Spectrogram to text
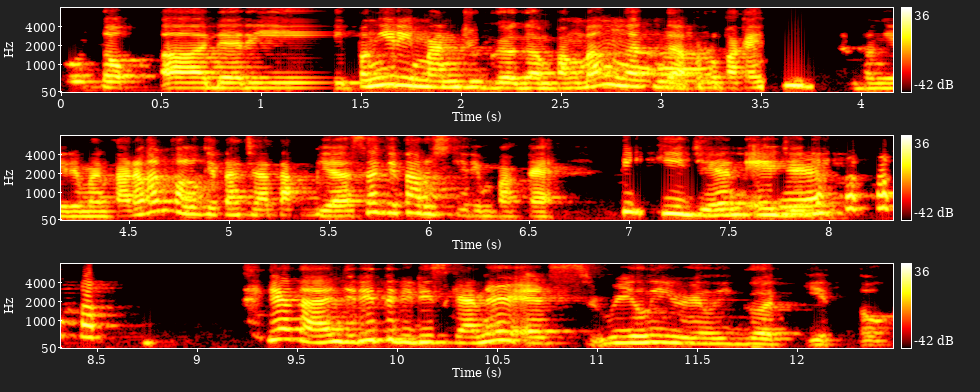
untuk uh, dari pengiriman juga gampang banget, nggak Heeh. perlu pakai pengiriman. Karena kan kalau kita cetak biasa kita harus kirim pakai Tiki, JNE, jadi Iya. ya kan. Jadi 3D scanner it's really really good gitu.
